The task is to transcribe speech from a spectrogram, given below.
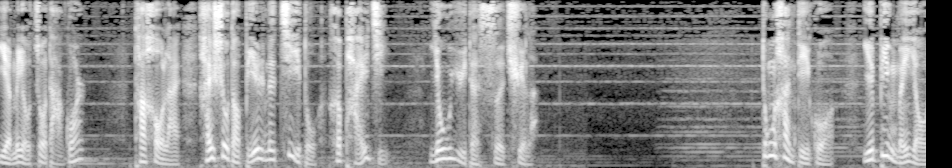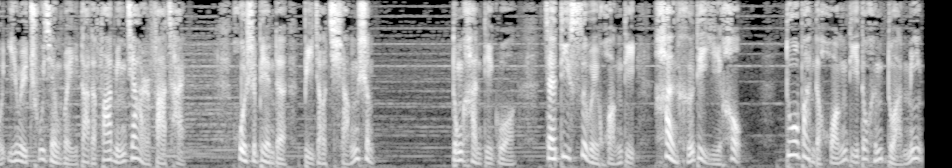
也没有做大官儿他后来还受到别人的嫉妒和排挤，忧郁的死去了。东汉帝国也并没有因为出现伟大的发明家而发财，或是变得比较强盛。东汉帝国在第四位皇帝汉和帝以后，多半的皇帝都很短命，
